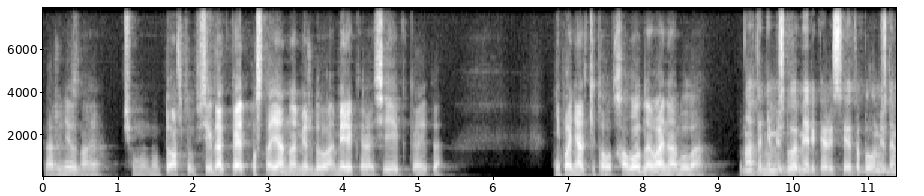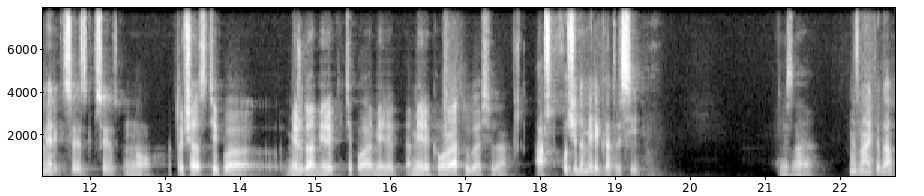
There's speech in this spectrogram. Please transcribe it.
Даже не знаю, почему. Ну, потому что всегда какая-то постоянно между Америкой и Россией какая-то непонятки. То вот холодная война была. Но это не между Америкой и Россией, это было между Америкой и Советским Союзом. Ну, то сейчас типа между Америкой, типа Америка, Америка враг туда-сюда. А что хочет Америка от России? Не знаю. Не знаете, да?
